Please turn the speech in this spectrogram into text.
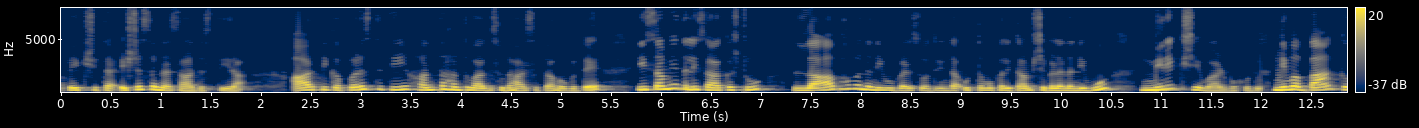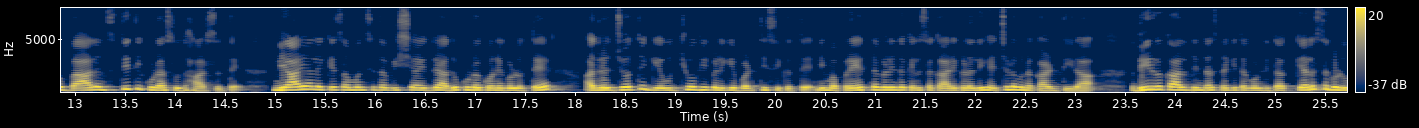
ಅಪೇಕ್ಷಿತ ಯಶಸ್ಸನ್ನು ಸಾಧಿಸ್ತೀರಾ. ಆರ್ಥಿಕ ಪರಿಸ್ಥಿತಿ ಹಂತ ಹಂತವಾಗಿ ಸುಧಾರಿಸುತ್ತಾ ಹೋಗುತ್ತೆ. ಈ ಸಮಯದಲ್ಲಿ ಸಾಕಷ್ಟು ಲಾಭವನ್ನು ನೀವು ಗಳಿಸೋದ್ರಿಂದ ಉತ್ತಮ ಫಲಿತಾಂಶಗಳನ್ನು ನೀವು ನಿರೀಕ್ಷೆ ಮಾಡಬಹುದು. ನಿಮ್ಮ ಬ್ಯಾಂಕ್ ಬ್ಯಾಲೆನ್ಸ್ ಸ್ಥಿತಿ ಕೂಡ ಸುಧಾರಿಸುತ್ತೆ. ನ್ಯಾಯಾಲಯಕ್ಕೆ ಸಂಬಂಧಿಸಿದ ವಿಷಯ ಇದ್ರೆ ಅದು ಕೂಡ ಕೊನೆಗೊಳ್ಳುತ್ತೆ. ಅದರ ಜೊತೆಗೆ ಉದ್ಯೋಗಿಗಳಿಗೆ ಬಡ್ತಿ ಸಿಗುತ್ತೆ. ನಿಮ್ಮ ಪ್ರಯತ್ನಗಳಿಂದ ಕೆಲಸ ಕಾರ್ಯಗಳಲ್ಲಿ ಹೆಚ್ಚಳವನ್ನು ಕಾಣ್ತೀರಾ? ದೀರ್ಘಕಾಲದಿಂದ ಸ್ಥಗಿತಗೊಂಡಿದ್ದ ಕೆಲಸಗಳು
